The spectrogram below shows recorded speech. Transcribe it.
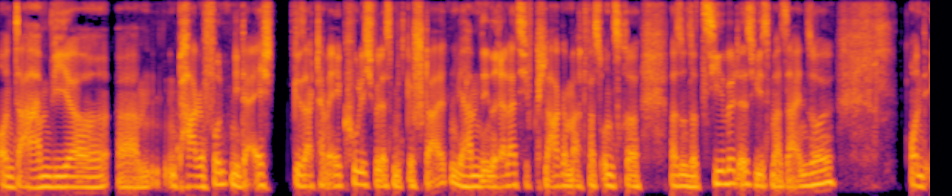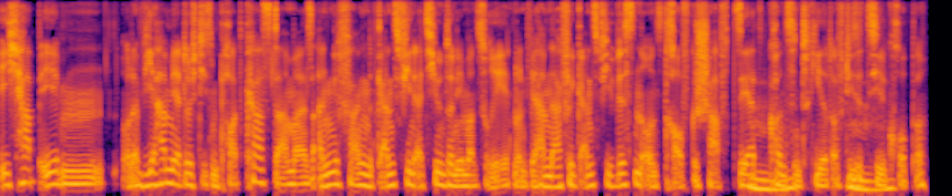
Und da haben wir ähm, ein paar gefunden, die da echt gesagt haben, ey, cool, ich will das mitgestalten. Wir haben denen relativ klar gemacht, was unsere, was unser Zielbild ist, wie es mal sein soll. Und ich habe eben, oder wir haben ja durch diesen Podcast damals angefangen, mit ganz vielen IT-Unternehmern zu reden. Und wir haben dafür ganz viel Wissen uns drauf geschafft, sehr Mhm. konzentriert auf diese Mhm. Zielgruppe.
